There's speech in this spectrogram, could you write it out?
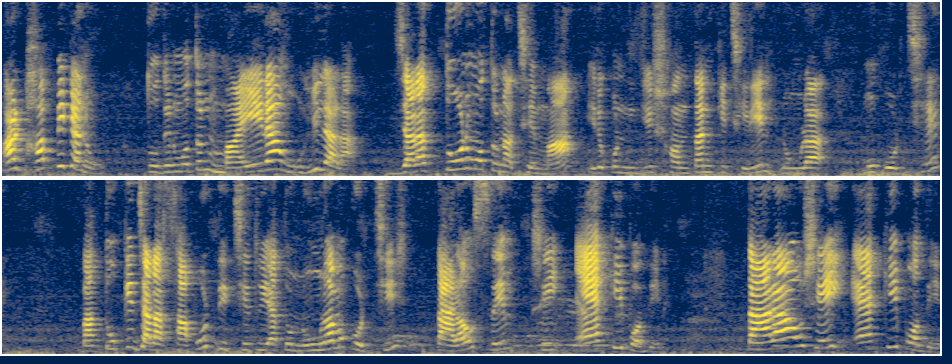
আর ভাববি কেন? তোদের মতন মায়েরা, মহিলারা, যারা তোর মতন আছে মা, এরকম নিজের সন্তানকে ছেড়ে নোংরামো করছে বা তোকে যারা সাপোর্ট দিচ্ছে, তুই এত নোংরামো করছিস, তারাও সেম সেই একই পদের। তারাও সেই একই পদের।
